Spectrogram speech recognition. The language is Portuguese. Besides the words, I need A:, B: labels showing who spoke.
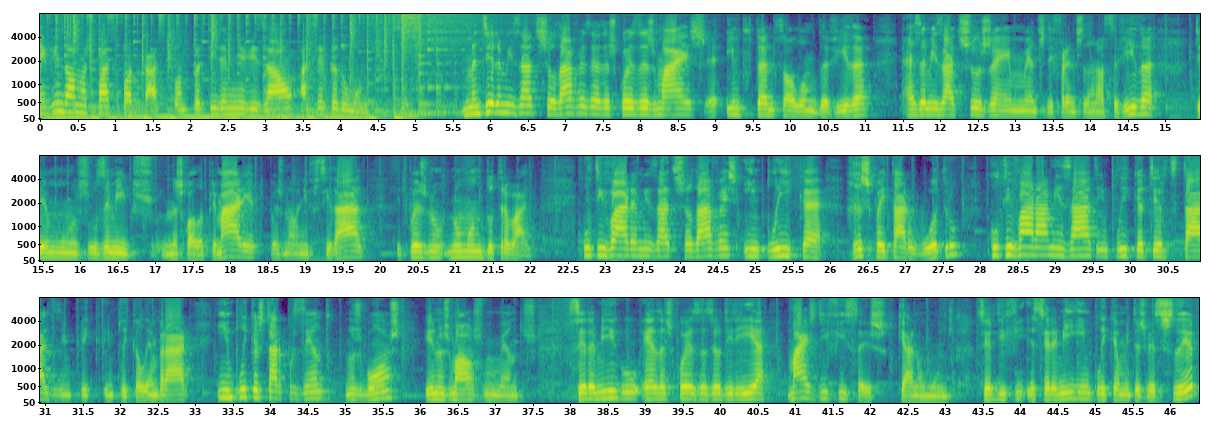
A: Bem-vindo ao meu espaço podcast, onde partilho a minha visão acerca do mundo. Manter amizades saudáveis é das coisas mais eh, importantes ao longo da vida. As amizades surgem em momentos diferentes da nossa vida. Temos os amigos na escola primária, depois na universidade e depois no, no mundo do trabalho. Cultivar amizades saudáveis implica respeitar o outro Cultivar a amizade implica ter detalhes, implica, implica lembrar e implica estar presente nos bons e nos maus momentos. Ser amigo é das coisas, eu diria, mais difíceis que há no mundo. Ser, ser amigo implica muitas vezes ceder,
